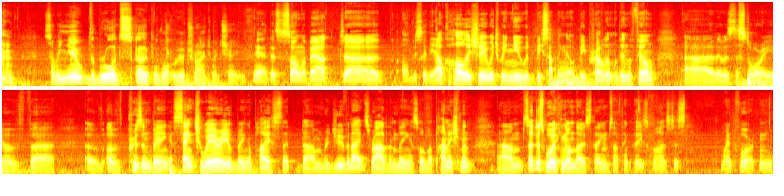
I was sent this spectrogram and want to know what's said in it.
so we knew the broad scope of what we were trying to achieve. Yeah, there's a song about uh, obviously the alcohol issue, which we knew would be something that would be prevalent within the film. Uh, there was the story of, uh, of, of prison being a sanctuary, of being a place that um, rejuvenates rather than being a sort of a punishment. Um, so just working on those themes, I think these guys just went for it, and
